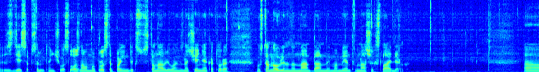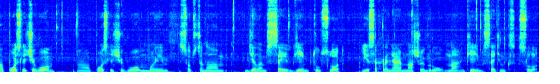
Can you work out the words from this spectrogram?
здесь абсолютно ничего сложного, мы просто по индексу устанавливаем значение, которое установлено на данный момент в наших слайдерах. А, после чего, а, после чего мы, собственно, делаем save game to slot и сохраняем нашу игру на Game Settings слот.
